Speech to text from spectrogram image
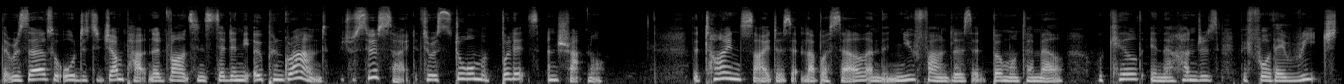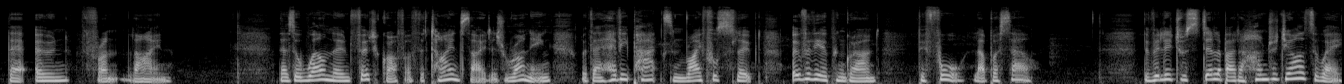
that reserves were ordered to jump out and advance instead in the open ground, which was suicide, through a storm of bullets and shrapnel. The Tynesiders at La Boisselle and the Newfoundlanders at Beaumont Hamel were killed in their hundreds before they reached their own front line. There's a well known photograph of the Tynesiders running with their heavy packs and rifles sloped over the open ground before La Boisselle. The village was still about a hundred yards away.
